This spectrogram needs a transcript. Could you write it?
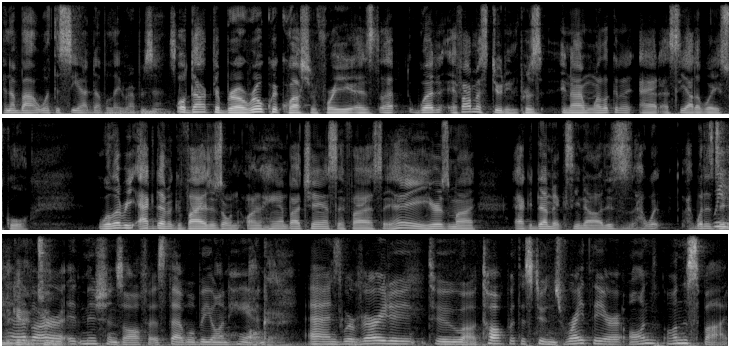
and about what the CIAA represents. Well, Dr. Breaux, real quick question for you is that when if I'm a student and I'm looking at a CIAA school, will be academic advisors on, on hand by chance if I say, hey, here's my academics, you know, this is what what is we it to get have our admissions office that will be on hand, Okay. and That's we're ready to, to uh, talk with the students right there on on the spot.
